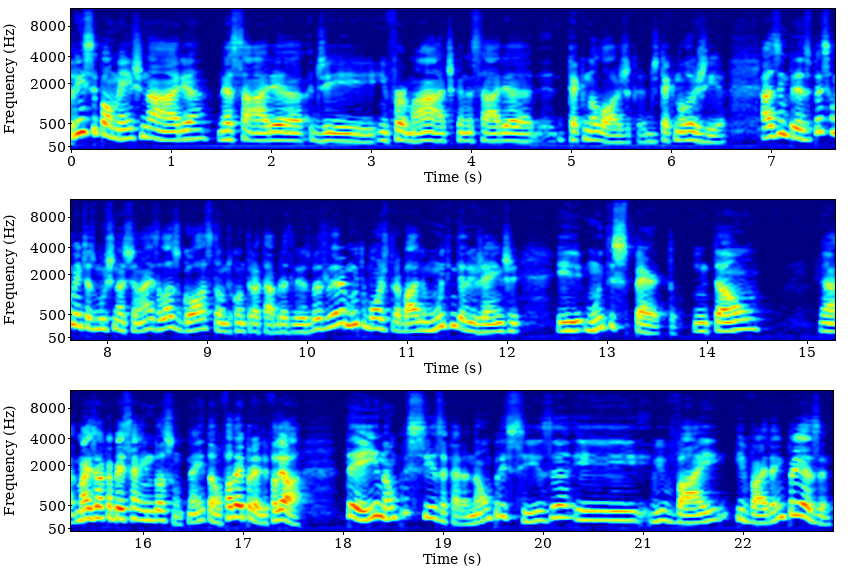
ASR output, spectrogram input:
principalmente na área, nessa área de informática, nessa área tecnológica, de tecnologia. As empresas, especialmente as multinacionais, elas gostam de contratar brasileiros. O brasileiro é muito bom de trabalho, muito inteligente e muito esperto. Então, uh, mas eu acabei saindo do assunto, né? Então, eu falei para ele, falei, ó, TI não precisa, cara, não precisa e, e vai e vai da empresa.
